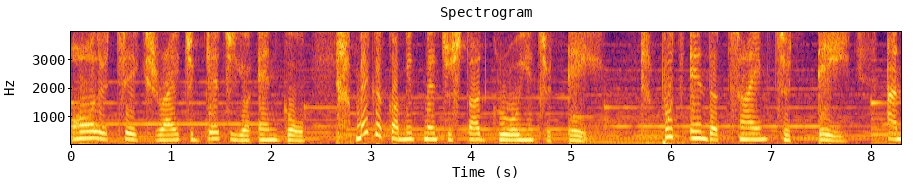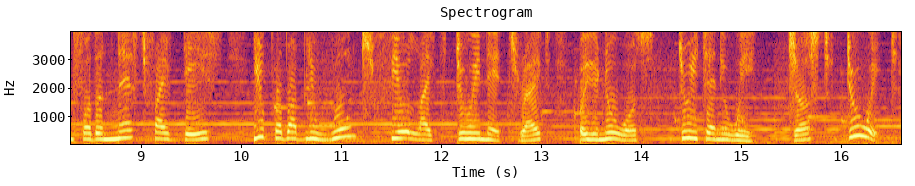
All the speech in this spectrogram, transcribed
all it takes right to get to your end goal. Make a commitment to start growing today. Put in the time today. And for the next five days you probably won't feel like doing it right? But you know what? Do it anyway. Just do it.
